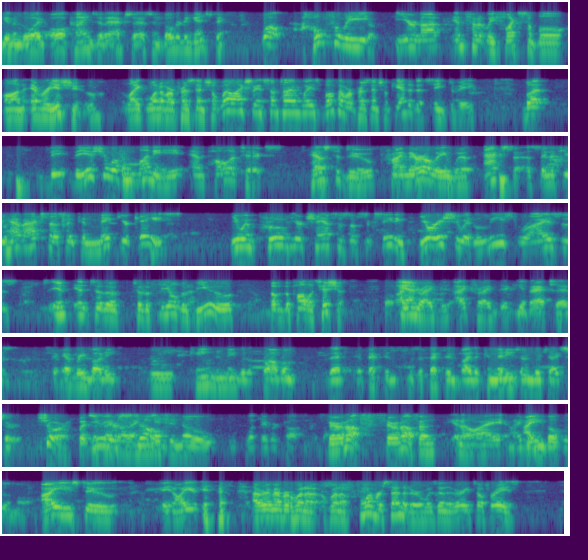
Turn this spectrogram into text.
given Lloyd all kinds of access and voted against him. Well, hopefully So- you're not infinitely flexible on every issue, like one of our presidential. Well, actually, in some time ways, both of our presidential candidates seem to be. But the the issue of money and politics has to do primarily with access, and if you have access and can make your case, you improve your chances of succeeding. Your issue at least rises in, into the to the field of view of the politician. Well, I And- tried, to, I tried to give access to everybody who came to me with a problem that affected, was affected by the committees on which I served. Sure, but you I thought I needed to know what they were talking about. Fair enough. Fair enough. And you know, I I I didn't vote with them all. I used to, you know, I I remember when a when a former senator was in a very tough race,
